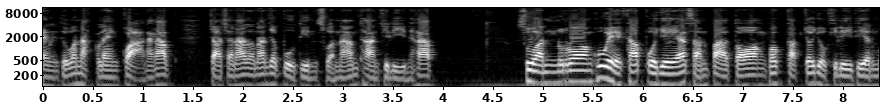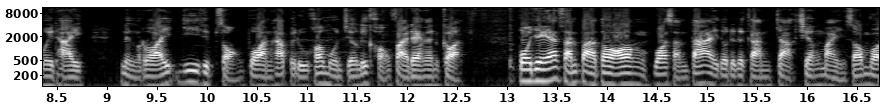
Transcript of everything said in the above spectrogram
งถือว่าหนักแรงกว่านะครับจากชนะตรงนั้นเจะปูตินสวนน้ำทานชิลีนะครับ ส่วนรองคู่เอกครับโปเยสันป่าตอง พบกับเจ้าโยคิรีเทียนมวยไทย 122 ปอนด์ครับ ไปดูข้อมูลเชิงลึกของฝ่ายแดงกันก่อน โปเยสันป่าตอง วอสันใต้ตัวเดียวกันจากเชียงใหม่ ซ้อมวอ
